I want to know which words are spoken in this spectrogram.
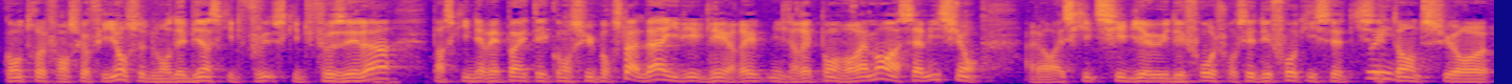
contre François Fillon. On se demandait bien ce qu'il faisait là, parce qu'il n'avait pas été conçu pour cela. Là, il, répond vraiment à sa mission. Alors, est-ce qu'il s'il y a eu des fraudes Je crois que c'est des fraudes qui Oui. s'étendent sur euh,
